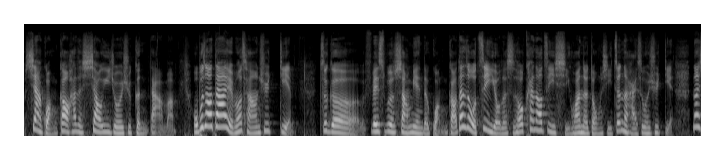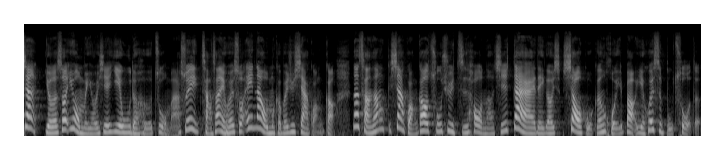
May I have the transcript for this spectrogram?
下广告，它的效益就会去更大嘛。我不知道大家有没有常常去点。这个 Facebook 上面的广告，但是我自己有的时候看到自己喜欢的东西，真的还是会去点。那像有的时候，因为我们有一些业务的合作嘛，所以厂商也会说，诶，那我们可不可以去下广告？那厂商下广告出去之后呢，其实带来的一个效果跟回报也会是不错的。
